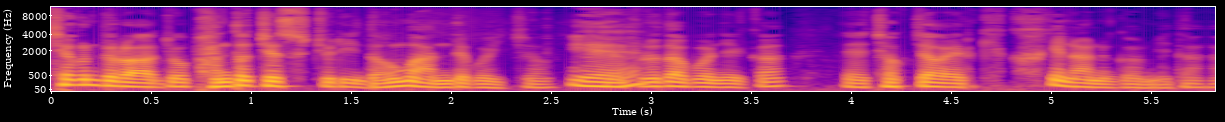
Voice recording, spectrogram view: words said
최근 들어 아주 반도체 수출이 너무 안 되고 있죠. 예. 그러다 보니까 예, 적자가 이렇게 크게 나는 겁니다.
